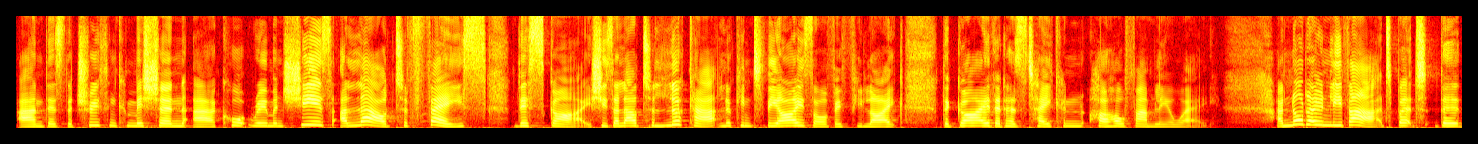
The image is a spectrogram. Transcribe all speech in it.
and there's the Truth and Commission uh, courtroom, and she is allowed to face this guy. She's allowed to look at, look into the eyes of, if you like, the guy that has taken her whole family away. And not only that, but the,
